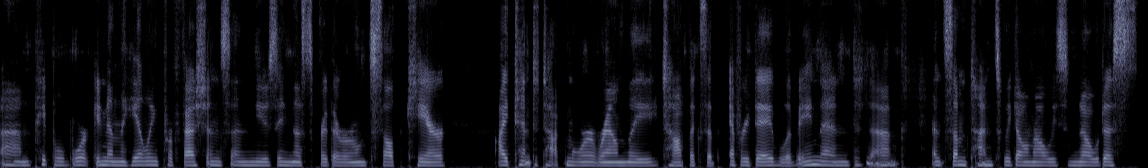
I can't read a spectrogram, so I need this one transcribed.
um, people working in the healing professions and using this for their own self care. I tend to talk more around the topics of everyday living, and mm-hmm. um, and sometimes we don't always notice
